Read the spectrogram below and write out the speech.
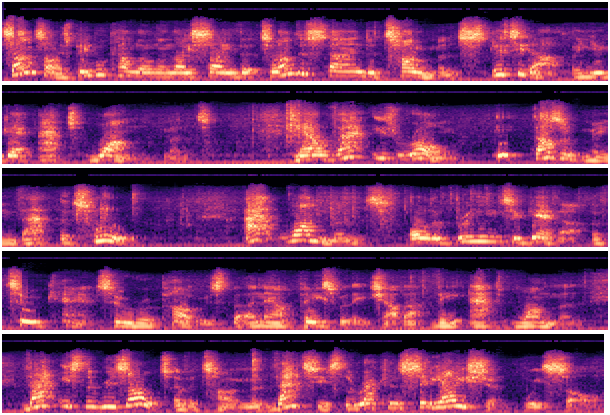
Sometimes people come along and they say that to understand atonement, split it up and you get at one-ment. Now that is wrong. It doesn't mean that at all. At one-ment, or the bringing together of two camps who were opposed but are now at peace with each other, the at one-ment, that is the result of atonement. That is the reconciliation we saw.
